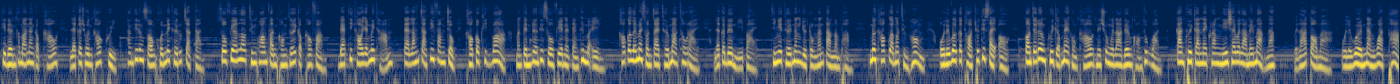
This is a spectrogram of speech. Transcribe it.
ที่เดินเข้ามานั่งกับเขา และก็ชวนเขาคุย ทั้งที่ทั้งสองคนไม่เคยรู้จักกัน โซเฟียเล่าถึงความฝันของเธอให้กับเขาฟัง แบบที่เขายังไม่ถาม แต่หลังจากที่ฟังจบ เขาก็คิดว่ามันเป็นเรื่องที่โซเฟียแต่งขึ้นมาเอง เขาก็เลยไม่สนใจเธอมากเท่าไหร่ แล้วก็เดินหนีไป ทิ้งให้เธอนั่งอยู่ตรงนั้นตามลำพัง เมื่อเขากลับมาถึงห้อง โอลิเวอร์ก็ถอดชุดที่ใส่ออก ก่อนจะเริ่มคุยกับแม่ของเขาในช่วงเวลาเดิมของทุกวัน การคุยกันในครั้งนี้ใช้เวลาไม่มากนัก เวลาต่อมาโอลิเวอร์นั่งวาดภาพ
